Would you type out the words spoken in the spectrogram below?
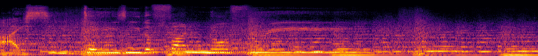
I see days neither fun nor free.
